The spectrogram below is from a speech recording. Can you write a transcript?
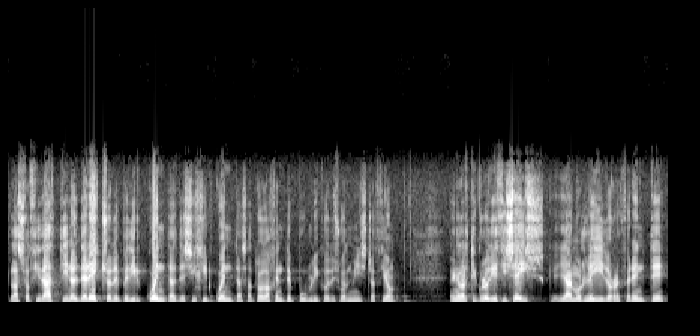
la sociedad tiene el derecho de pedir cuentas, de exigir cuentas a todo agente público de su administración. En el artículo 16, que ya hemos leído, referente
